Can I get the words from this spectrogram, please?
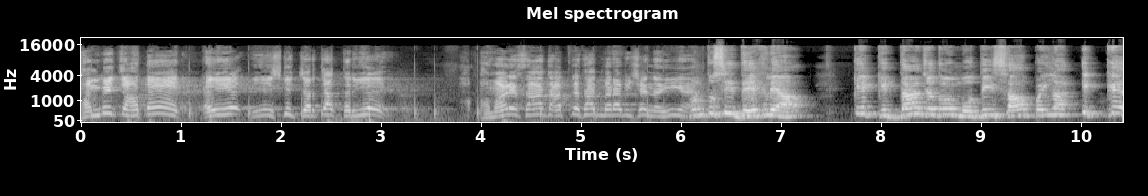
हम भी चाहते हैं कि ये, ये इसकी चर्चा करिए हमारे साथ आपके साथ मेरा विषय नहीं है ਹੁਣ ਤੁਸੀਂ ਦੇਖ ਲਿਆ ਕਿ ਕਿੱਦਾਂ ਜਦੋਂ ਮੋਦੀ ਸਾਹਿਬ ਪਹਿਲਾਂ ਇੱਕੇ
